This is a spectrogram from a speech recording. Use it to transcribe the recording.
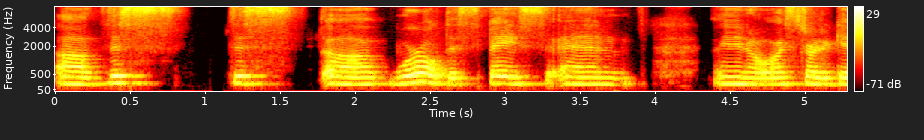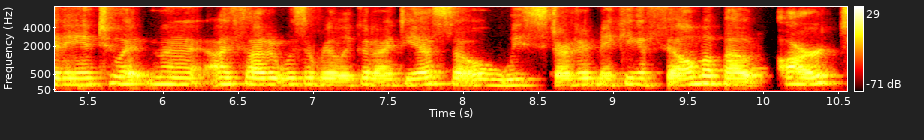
uh, this this uh, world, this space?" And you know, I started getting into it, and I, I, thought it was a really good idea. So we started making a film about art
